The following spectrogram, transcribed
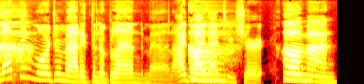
nothing more dramatic than a bland man. I'd buy uh, that t shirt. Oh, man.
